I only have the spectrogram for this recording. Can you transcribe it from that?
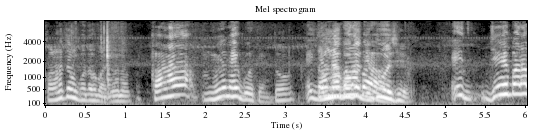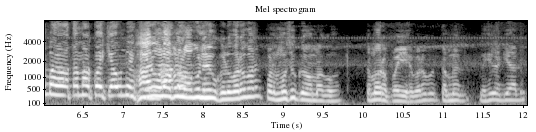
ખણા ચમ ગોતો બાજવાના ખણા મેં નહીં ગોતે. તો તમને કોઈ કીધું હશે? એ જે બરાબર તમારે કોઈ કેવું નહીં. હારું ઓલા આપણે લાવવું નહીં ઉઘડું બરોબર? પણ હું શું કહેવા માંગુ? તમારો ભાઈ છે બરાબર? તમને નહીં જગ્યા આલી?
